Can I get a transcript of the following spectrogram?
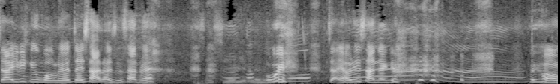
ใจนี่คือบอกเลยว่าใจสั่นเลยสื่อสั่นไหมเสียนิดนึงอุ้ยใจเขาที่สั่นอย่างเดียวเฮ้ยหอม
